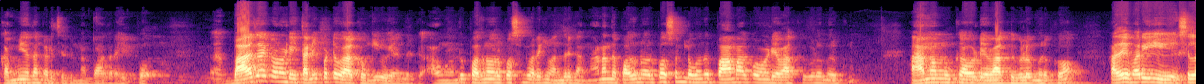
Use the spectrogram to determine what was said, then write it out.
கம்மியாக தான் கிடச்சிருக்குன்னு நான் பார்க்குறேன் இப்போ. அஹ் பாஜகவுடைய தனிப்பட்ட வாக்கு வங்கி உயர்ந்திருக்கு. அவங்க வந்து பதினோரு பர்சன்ட் வரைக்கும் வந்திருக்காங்க. ஆனால் அந்த பதினோரு பர்சன்ட்ல வந்து பாமகவுடைய வாக்குகளும் இருக்கும். அமமுகவுடைய வாக்குகளும் இருக்கும். அதே மாதிரி சில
